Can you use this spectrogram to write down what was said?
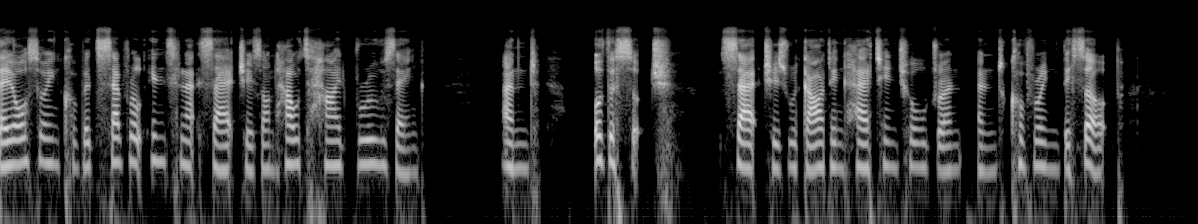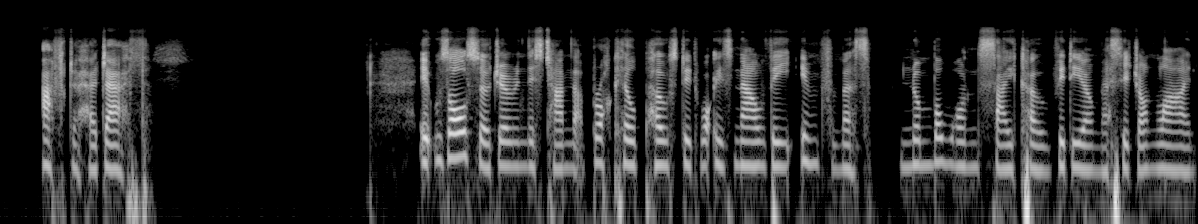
they also uncovered several internet searches on how to hide bruising and other such searches regarding hurting children and covering this up after her death. It was also during this time that Brockhill posted what is now the infamous number one psycho video message online,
